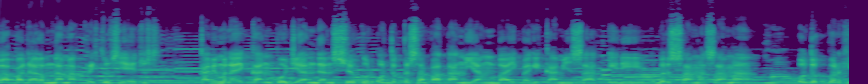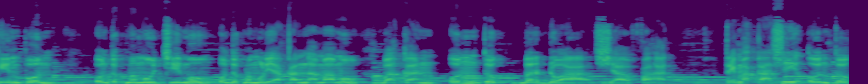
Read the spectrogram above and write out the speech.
Bapa dalam nama Kristus Yesus, kami menaikkan pujian dan syukur untuk kesempatan yang baik bagi kami saat ini bersama-sama untuk berhimpun, untuk memujimu, untuk memuliakan namamu, bahkan untuk berdoa syafaat. Terima kasih untuk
